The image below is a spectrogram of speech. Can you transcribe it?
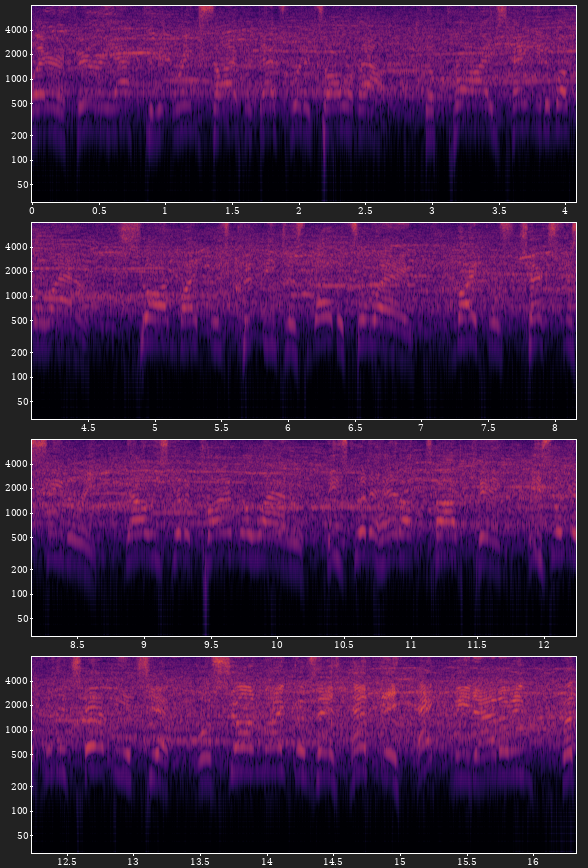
Flair very active at ringside, but that's what it's all about. The prize hanging above the ladder. Shawn Michaels could be just moments away. Michaels checks the scenery. Now he's going to climb the ladder. He's going to head up top king. He's looking for the championship. Well, Shawn Michaels has had the heck beat out of him, but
